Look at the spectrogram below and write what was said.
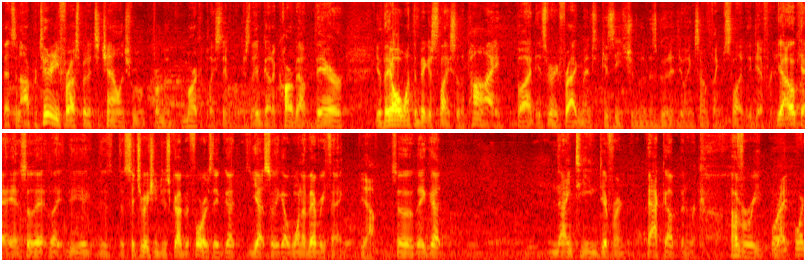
That's an opportunity for us, but it's a challenge from a, from a marketplace standpoint because they've got to carve out their, you know, they all want the biggest slice of the pie, but it's very fragmented because each of them is good at doing something slightly different. Yeah, you will. okay, and so that, like the, the, the situation you described before is they've got, yeah, so they got one of everything. Yeah. So they got 19 different backup and recovery Right. Or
